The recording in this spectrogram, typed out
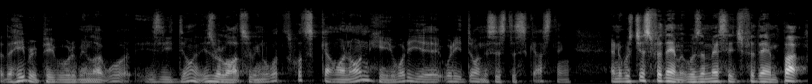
But the Hebrew people would have been like, what is he doing? The Israelites would have been, what's, what's going on here? What are, you, what are you doing? This is disgusting. And it was just for them. It was a message for them. But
